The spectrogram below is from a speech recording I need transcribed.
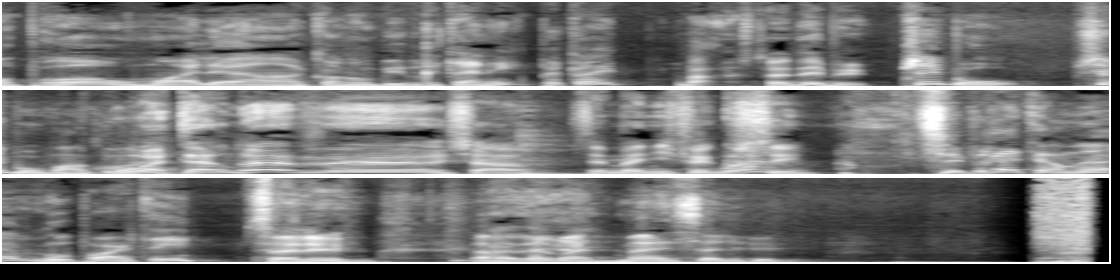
pourra au moins aller en Colombie-Britannique, peut-être? Bah, c'est un début. C'est beau. C'est beau, Vancouver. Ou à Terre-Neuve, euh, Richard. C'est magnifique aussi. C'est vrai, Terre-Neuve, gros party. Salut. à demain. salut.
